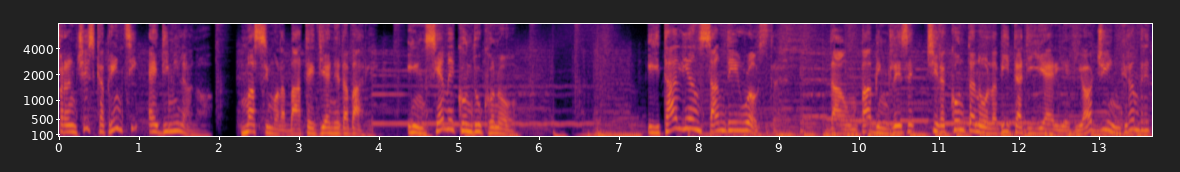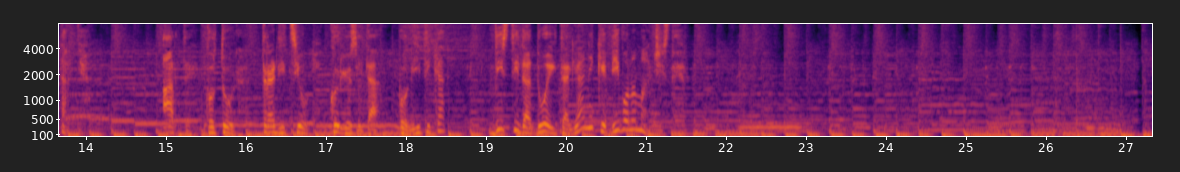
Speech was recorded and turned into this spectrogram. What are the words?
Francesca Prinzi è di Milano. Massimo Labate viene da Bari. Insieme conducono Italian Sunday Roast. Da un pub inglese ci raccontano la vita di ieri e di oggi in Gran Bretagna. Arte, cultura, tradizioni, curiosità, politica, visti da due italiani che vivono a Manchester.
